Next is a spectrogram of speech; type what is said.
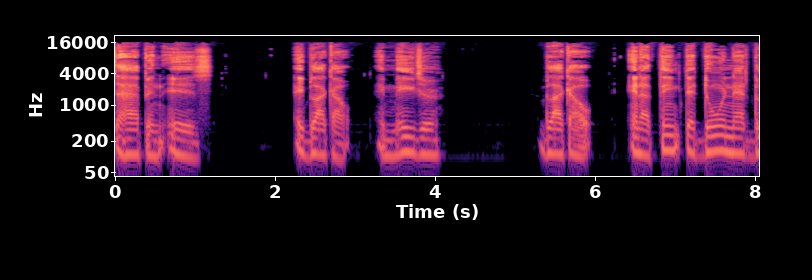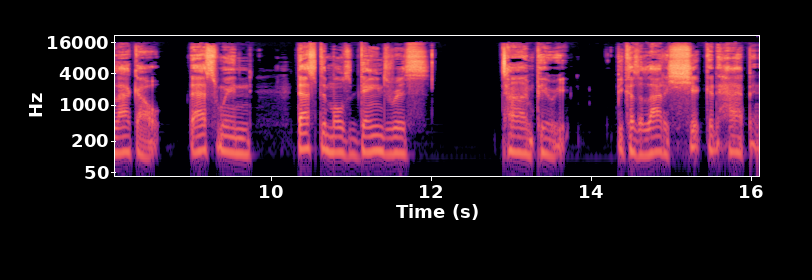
to happen is a blackout, a major blackout. And I think that during that blackout, that's when, that's the most dangerous time period because a lot of shit could happen.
